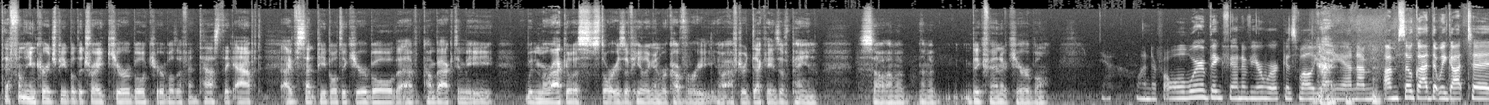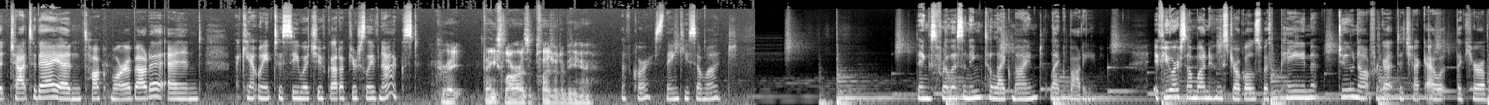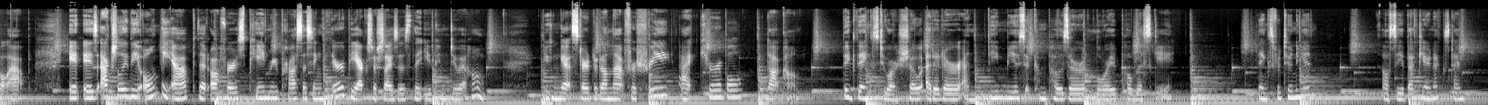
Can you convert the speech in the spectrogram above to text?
definitely encourage people to try Curable. Curable is a fantastic app. I've sent people to Curable that have come back to me with miraculous stories of healing and recovery. You know, after decades of pain. So I'm a I'm a big fan of Curable. Wonderful. Well, we're a big fan of your work as well, Yoni, and I'm I'm so glad that we got to chat today and talk more about it. And I can't wait to see what you've got up your sleeve next. Great. Thanks, Laura. It's a pleasure to be here. Of course. Thank you so much. Thanks for listening to Like Mind, Like Body. If you are someone who struggles with pain, do not forget to check out the Curable app. It is actually the only app that offers pain reprocessing therapy exercises that you can do at home. You can get started on that for free at curable.com. Big thanks to our show editor and theme music composer, Lori Poliski. Thanks for tuning in. I'll see you back here next time.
